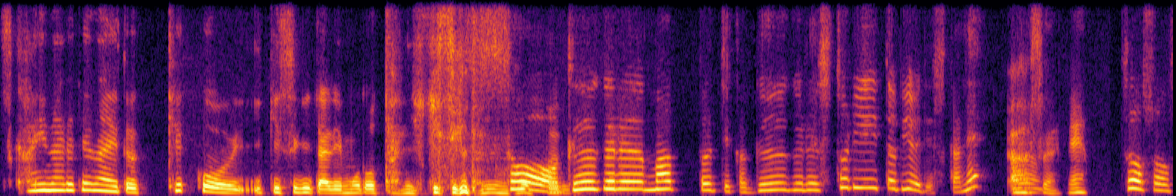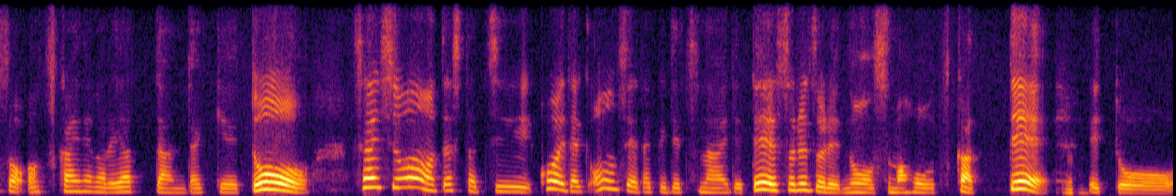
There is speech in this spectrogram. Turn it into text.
使い慣れてないと結構行き過ぎたり戻ったり行き過ぎたりそう、Google マップっていうか Google ストリートビューですかね。あ、うん。そうやね。そうそうそう、を使いながらやったんだけど、最初は私たち声だけ、音声だけでつないでて、それぞれのスマホを使って、うん。えっと、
